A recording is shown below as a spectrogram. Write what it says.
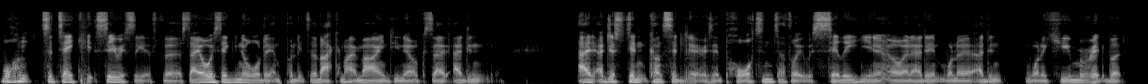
want to take it seriously at first. I always ignored it and put it to the back of my mind, you know, because I, I didn't I, I just didn't consider it as important. I thought it was silly, you know, and I didn't want to I didn't want to humor it. But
